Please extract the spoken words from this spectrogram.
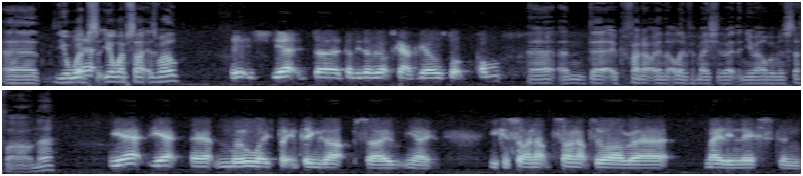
Uh, your Yeah. website, your website as well, it's yeah, uh, www.scoutgirls.com. uh, and uh, you can find out all information about the new album and stuff like that on there. Yeah, yeah. Uh, we're always putting things up, so you know, you can sign up sign up to our uh, mailing list, and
